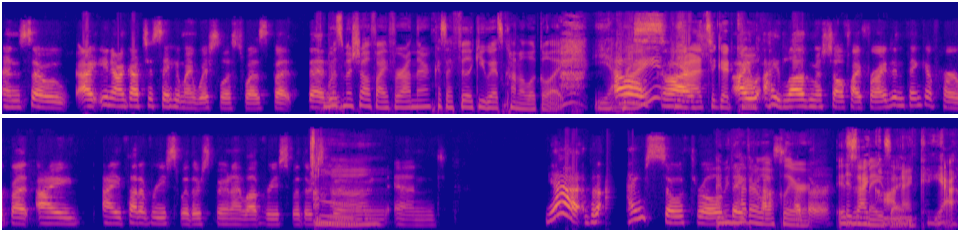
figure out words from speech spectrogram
and so I you know, I got to say who my wish list was, but then Was Michelle Pfeiffer on there? Because I feel like you guys kind of look alike. Yeah. Oh, right? gosh. Yeah, it's a good call. I, I love Michelle Pfeiffer. I didn't think of her, but I I thought of Reese Witherspoon. I love Reese Witherspoon, Uh-huh. and yeah, but I'm so thrilled. I mean, they Heather cast Locklear Heather. is, is amazing. iconic. Yeah.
